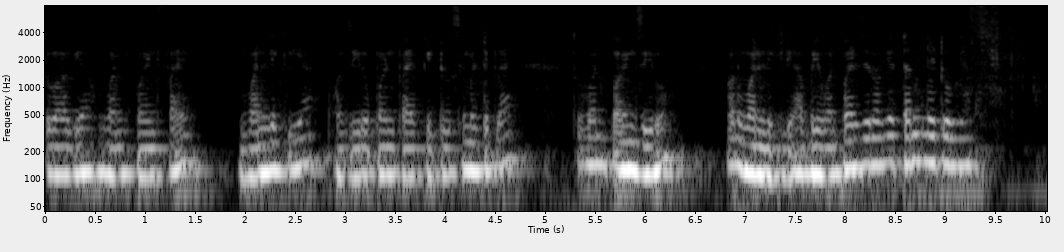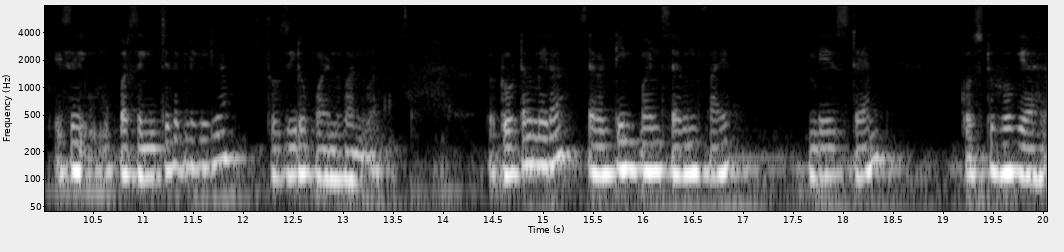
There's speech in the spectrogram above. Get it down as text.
तो आ गया वन पॉइंट फाइव वन लिख लिया, और ज़ीरो पॉइंट फाइव की टू से मल्टीप्लाई तो वन पॉइंट ज़ीरो और वन लिख लिया। अभी वन पॉइंट ज़ीरो हो गया टर्मिनेट हो गया। इसे ऊपर से नीचे तक लिख लिया तो ज़ीरो पॉइंट वन वन तो टोटल मेरा seventeen point seven five base ten equals to हो गया है।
